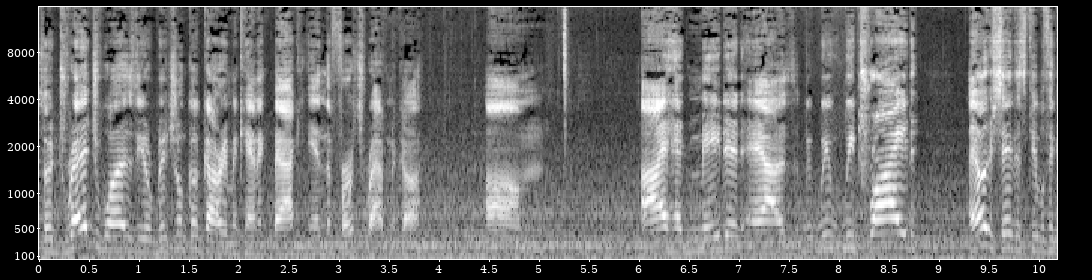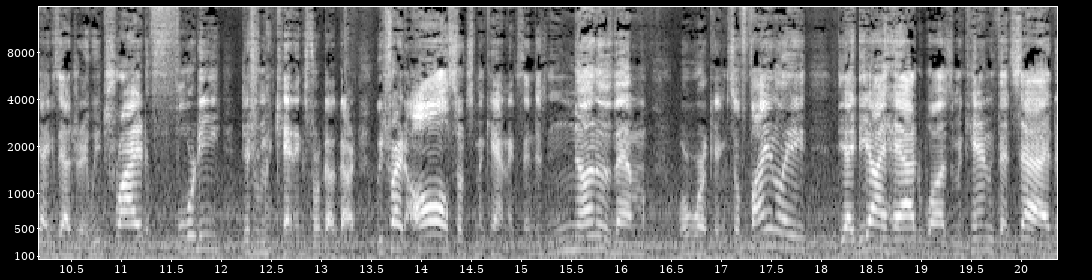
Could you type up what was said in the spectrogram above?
So Dredge was the original Golgari mechanic back in the first Ravnica. Um, I had made it as we, we, we tried. I always say this, people think I exaggerate. We tried 40 different mechanics for Golgari. We tried all sorts of mechanics, and just none of them were working. So finally, the idea I had was a mechanic that said,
